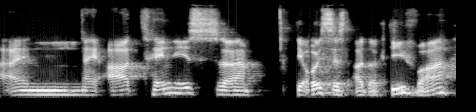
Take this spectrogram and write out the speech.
eine Art Tennis, äh, die äußerst attraktiv war.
